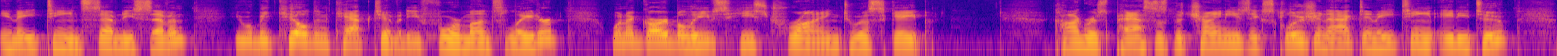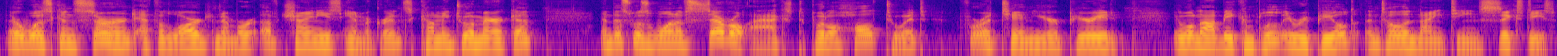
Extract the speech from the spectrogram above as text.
in 1877. He will be killed in captivity four months later when a guard believes he's trying to escape. Congress passes the Chinese Exclusion Act in 1882. There was concern at the large number of Chinese immigrants coming to America, and this was one of several acts to put a halt to it for a 10 year period. It will not be completely repealed until the 1960s.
